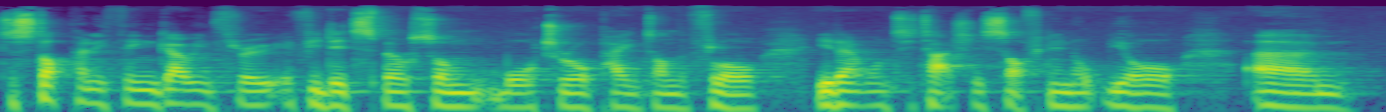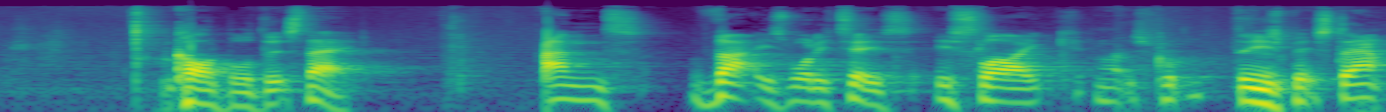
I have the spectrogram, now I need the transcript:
to stop anything going through if you did spill some water or paint on the floor. You don't want it actually softening up your um, cardboard that's there. And that is what it is. It's like, let's put these bits down.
